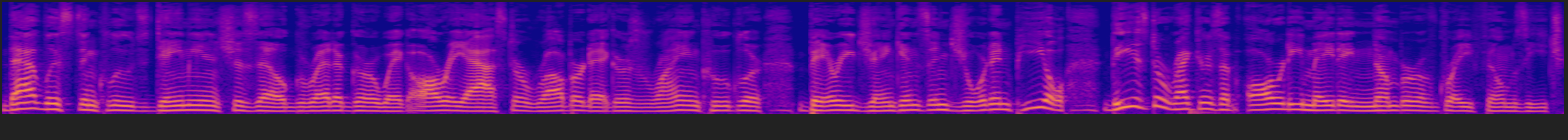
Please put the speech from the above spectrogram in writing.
That list includes Damien Chazelle, Greta Gerwig, Ari Aster, Robert Eggers, Ryan Coogler, Barry Jenkins, and Jordan Peele. These directors have already made a number of great films each,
